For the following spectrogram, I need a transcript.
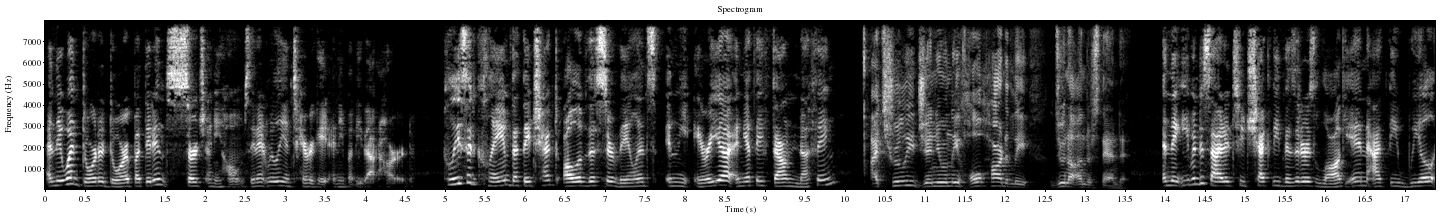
and they went door to door, but they didn't search any homes. They didn't really interrogate anybody that hard. Police had claimed that they checked all of this surveillance in the area, and yet they found nothing. I truly, genuinely, wholeheartedly do not understand it. And they even decided to check the visitor's login at the Wheel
